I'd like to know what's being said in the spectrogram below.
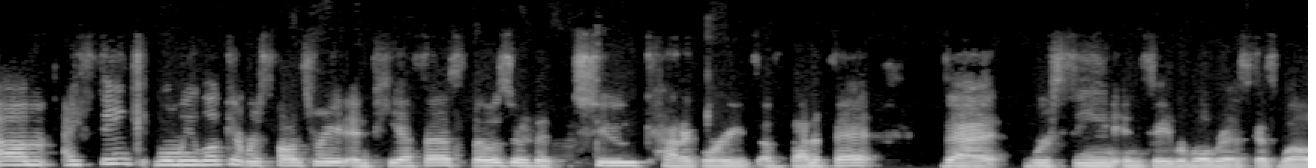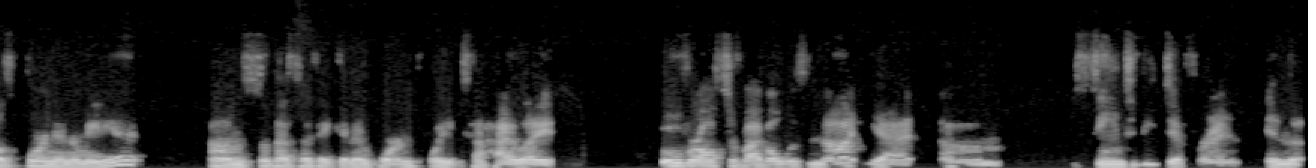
Um, I think when we look at response rate and PFS, those are the two categories of benefit that we're seeing in favorable risk as well as poor and intermediate. Um, so that's, I think, an important point to highlight. Overall survival was not yet um, seen to be different in the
